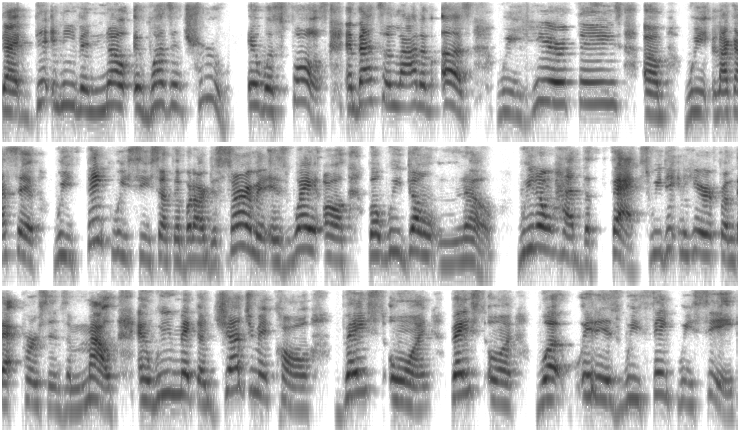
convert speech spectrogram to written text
that didn't even know it wasn't true. It was false. And that's a lot of us. We hear things. Um, we, like I said, we think we see something, but our discernment is way off, but we don't know. We don't have the facts. We didn't hear it from that person's mouth. And we make a judgment call based on based on what it is we think we see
